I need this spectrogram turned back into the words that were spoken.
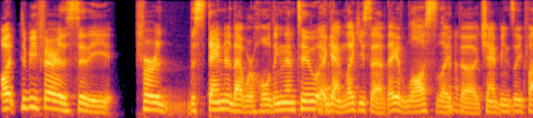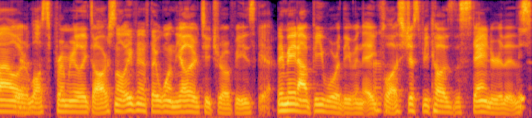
But to be fair the city, for the standard that we're holding them to, Yeah. again, like you said, if they had lost like Uh-huh. the Champions League final Yeah. or lost the Premier League to Arsenal, even if they won the other two trophies, Yeah. they may not be worthy of an A plus just because the standard is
